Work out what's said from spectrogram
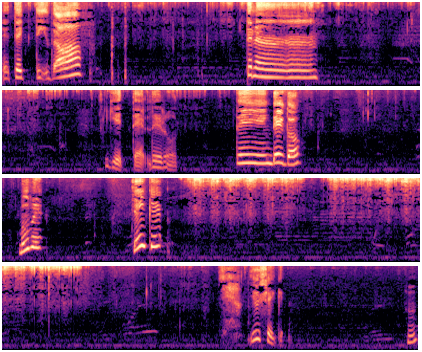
Okay, take these off. Ta-da! Get that little thing. There you go. Move it. Take it. Yeah, you shake it. Hmm?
